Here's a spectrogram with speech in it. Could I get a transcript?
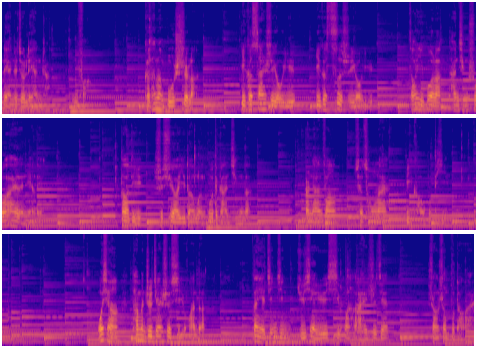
恋着就恋着，无妨。可他们不是了，一个三十有余，一个四十有余，早已过了谈情说爱的年龄。到底是需要一段稳固的感情的，而男方却从来闭口不提。我想他们之间是喜欢的，但也仅仅局限于喜欢和爱之间，上升不到爱。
